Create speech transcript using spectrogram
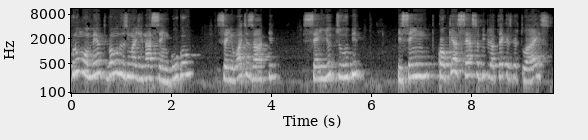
por um momento, vamos nos imaginar sem Google, sem WhatsApp, sem YouTube e sem qualquer acesso a bibliotecas virtuais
